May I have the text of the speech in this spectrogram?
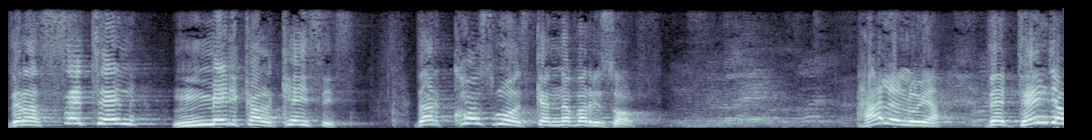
There are certain medical cases that cosmos can never resolve. Hallelujah. The danger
